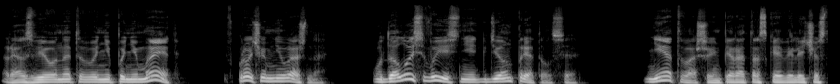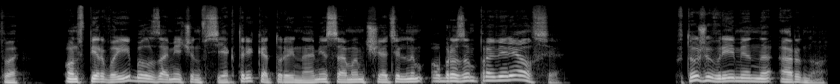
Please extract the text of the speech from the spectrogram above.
Разве он этого не понимает? Впрочем, неважно. Удалось выяснить, где он прятался. Нет, ваше императорское величество. Он впервые был замечен в секторе, который нами самым тщательным образом проверялся. В то же время на Арно.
